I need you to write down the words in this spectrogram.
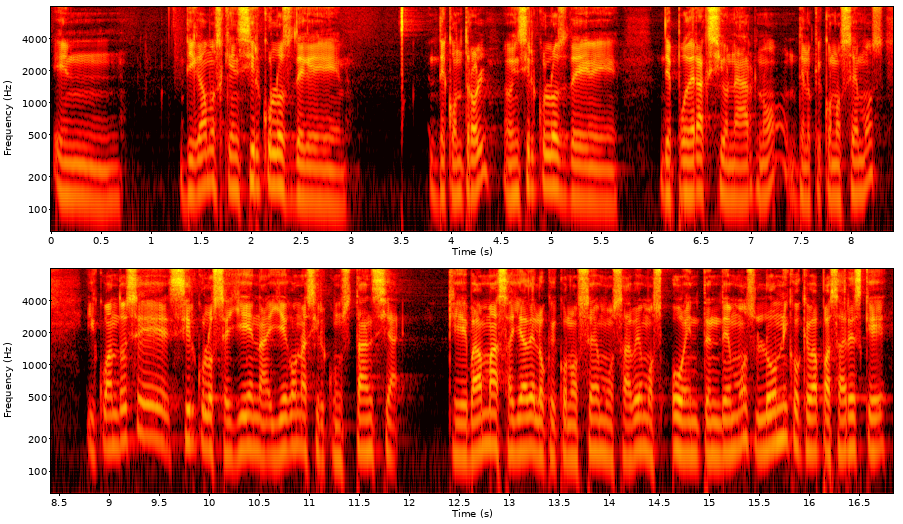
en, digamos que en círculos de, de control o en círculos de, de, poder accionar, ¿no? De lo que conocemos. Y cuando ese círculo se llena y llega una circunstancia que va más allá de lo que conocemos, sabemos o entendemos, lo único que va a pasar es que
